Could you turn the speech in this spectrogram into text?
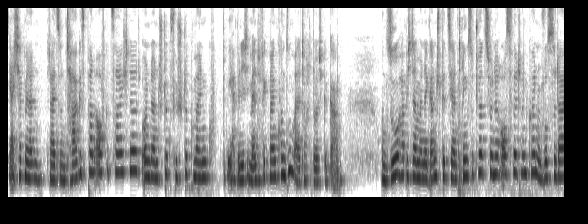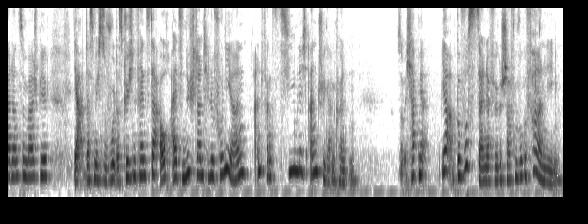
ja, ich habe mir dann halt so einen Tagesplan aufgezeichnet und dann Stück für Stück meinen, ja, bin ich im Endeffekt meinen Konsumalltag durchgegangen. Und so habe ich dann meine ganz speziellen Trinksituationen herausfiltern können und wusste daher dann zum Beispiel, ja, dass mich sowohl das Küchenfenster auch als nüchtern telefonieren anfangs ziemlich antriggern könnten. So, ich habe mir ja Bewusstsein dafür geschaffen, wo Gefahren liegen.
